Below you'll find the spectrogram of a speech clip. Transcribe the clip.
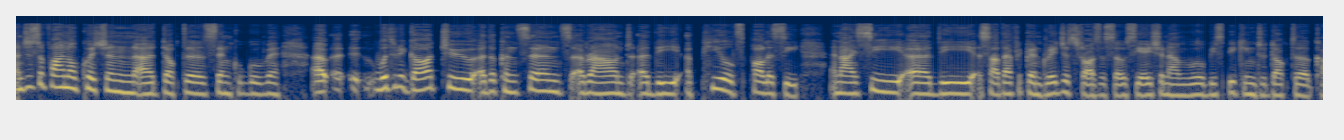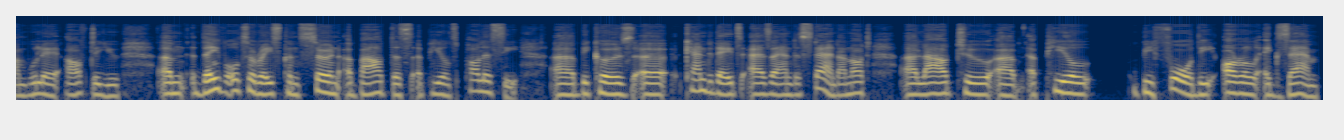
And just a final question, uh, Dr. Senkubuge. Uh, uh, with regard to uh, the concerns around uh, the appeals policy, and I see uh, the South African Registrars Association, and we'll be speaking to Dr. Kambule after you, um, they've also raised concern about this appeals policy because candidates, as I understand, are not allowed to appeal before the oral exam,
